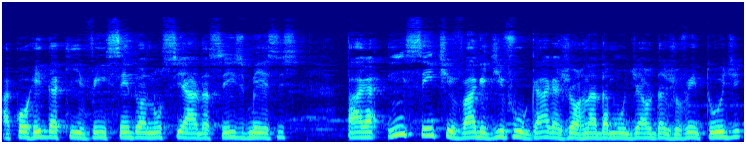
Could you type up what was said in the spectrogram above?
a corrida que vem sendo anunciada há seis meses para incentivar e divulgar a Jornada Mundial da Juventude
